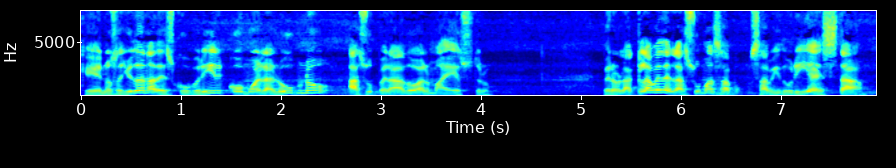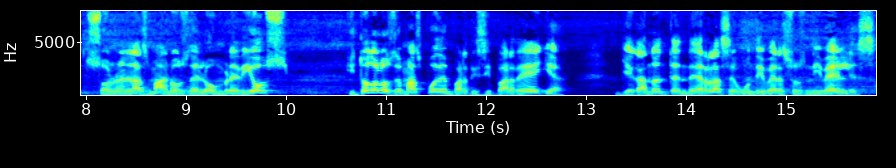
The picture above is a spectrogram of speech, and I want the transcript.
que nos ayudan a descubrir cómo el alumno ha superado al maestro. Pero la clave de la suma sabiduría está solo en las manos del hombre Dios, y todos los demás pueden participar de ella, llegando a entenderla según diversos niveles,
